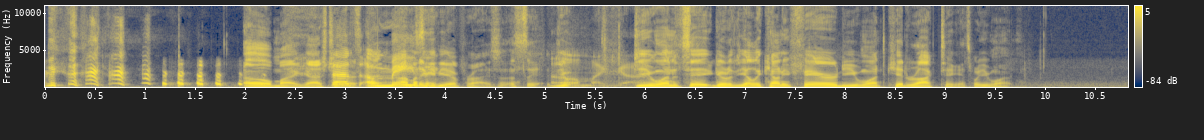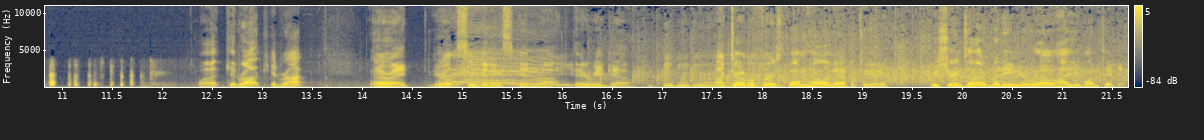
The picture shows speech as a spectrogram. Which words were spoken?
oh my gosh, Taylor. That's I- I'm going to give you a prize. Let's see. Do you, oh my god! do you want to say, go to the LA County Fair? Or do you want Kid Rock tickets? What do you want? What? Kid Rock? Kid Rock. All right. You're also getting Skid Rock. There we go. October 1st, Clinton Helen Amphitheater. Be sure and tell everybody in your row how you won tickets.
